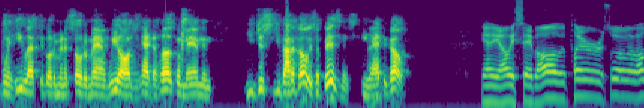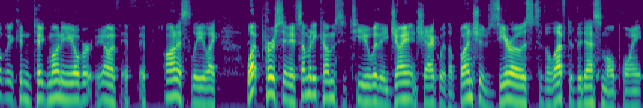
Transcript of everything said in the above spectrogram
when he left to go to Minnesota, man, we all just had to hug him, man. And you just you got to go. It's a business. He right. had to go. Yeah, you always say about oh the players, oh well, they can take money over. You know, if, if, if honestly, like what person, if somebody comes to you with a giant check with a bunch of zeros to the left of the decimal point,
